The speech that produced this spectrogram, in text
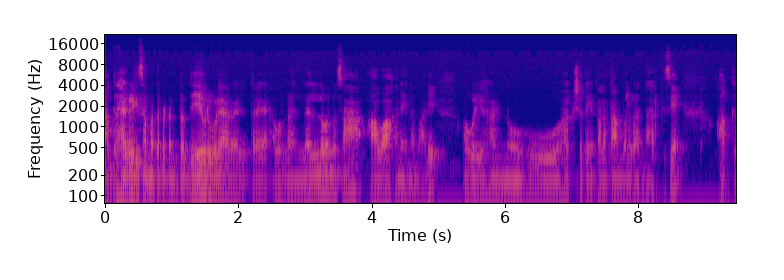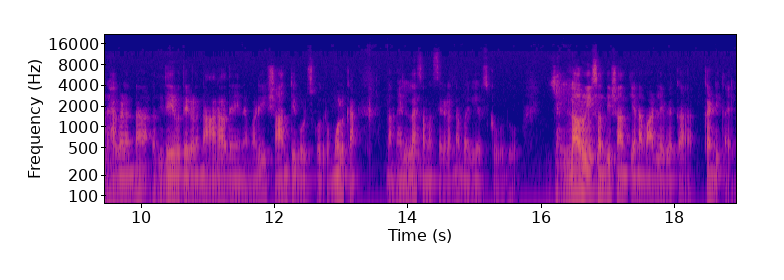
ಆ ಗ್ರಹಗಳಿಗೆ ಸಂಬಂಧಪಟ್ಟಂಥ ದೇವರುಗಳು ಯಾರ್ಯಾರು ಅವರುಗಳನ್ನೆಲ್ಲವನ್ನು ಅವ್ರುಗಳನ್ನೆಲ್ಲವನ್ನು ಸಹ ಆವಾಹನೆಯನ್ನು ಮಾಡಿ ಅವುಗಳಿಗೆ ಹಣ್ಣು, ಹೂವು, ಅಕ್ಷತೆ, ಫಲತಾಂಬಲಗಳನ್ನು ಅರ್ಪಿಸಿ ಆ ಗ್ರಹಗಳನ್ನು ಅಧಿದೇವತೆಗಳನ್ನು ಆರಾಧನೆಯನ್ನು ಮಾಡಿ ಶಾಂತಿಗೊಳಿಸ್ಕೋದ್ರ ಮೂಲಕ ನಮ್ಮೆಲ್ಲ ಸಮಸ್ಯೆಗಳನ್ನು ಬಗೆಹರಿಸ್ಕೋಬೋದು. ಎಲ್ಲರೂ ಈ ಸಂಧಿ ಶಾಂತಿಯನ್ನು ಮಾಡಲೇಬೇಕಾ? ಖಂಡಿತ ಇಲ್ಲ.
